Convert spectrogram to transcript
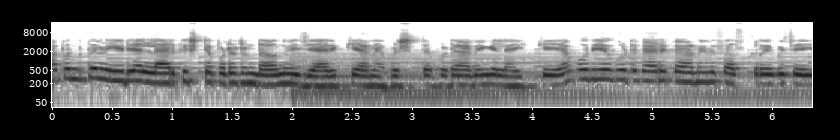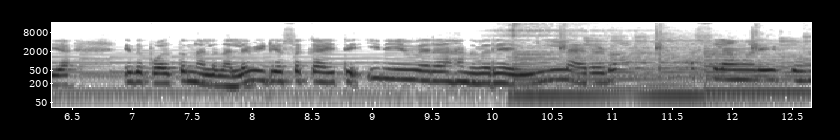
അപ്പോൾ ഇന്നത്തെ വീഡിയോ എല്ലാവർക്കും ഇഷ്ടപ്പെട്ടിട്ടുണ്ടാവും എന്ന് വിചാരിക്കുകയാണ്. അപ്പോൾ ഇഷ്ടപ്പെടുകയാണെങ്കിൽ ലൈക്ക് ചെയ്യുക പുതിയ കൂട്ടുകാരെ കാണുന്നത് സബ്സ്ക്രൈബ് ചെയ്യുക. ഇതുപോലത്തെ നല്ല നല്ല വീഡിയോസൊക്കെ ആയിട്ട് ഇനിയും വരാം. അതുവരെ എല്ലാവരോടും അസ്സാം വലൈക്കും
